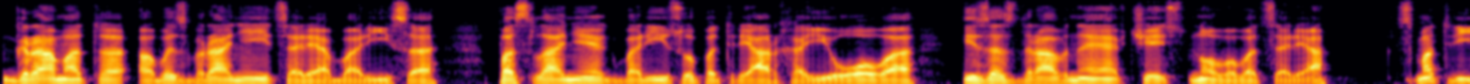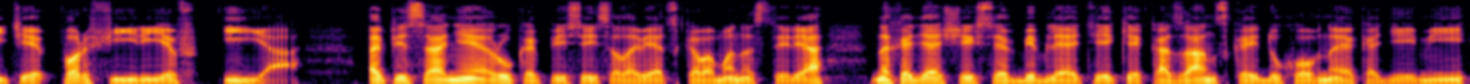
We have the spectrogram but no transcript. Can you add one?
грамота об избрании царя Бориса, послание к Борису патриарха Иова и заздравное в честь нового царя. Смотрите Порфирьев и я – описание рукописей Соловецкого монастыря, находящихся в библиотеке Казанской духовной академии,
